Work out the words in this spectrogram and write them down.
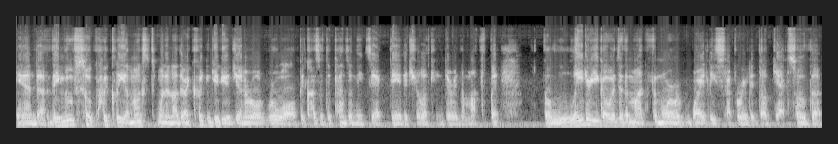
And uh, they move so quickly amongst one another, I couldn't give you a general rule because it depends on the exact day that you're looking during the month. But the later you go into the month, the more widely separated they'll get. So the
